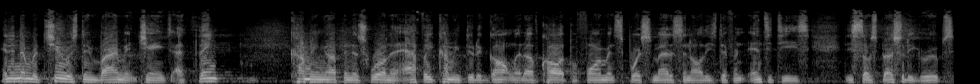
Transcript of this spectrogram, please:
And then number two is the environment change. I think coming up in this world, an athlete coming through the gauntlet of, call it performance, sports medicine, all these different entities, these subspecialty groups,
